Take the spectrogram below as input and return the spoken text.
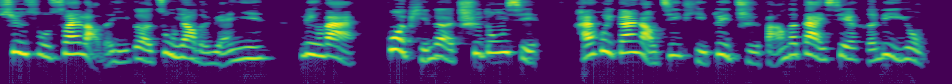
迅速衰老的一个重要的原因。另外，过频的吃东西还会干扰机体对脂肪的代谢和利用。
